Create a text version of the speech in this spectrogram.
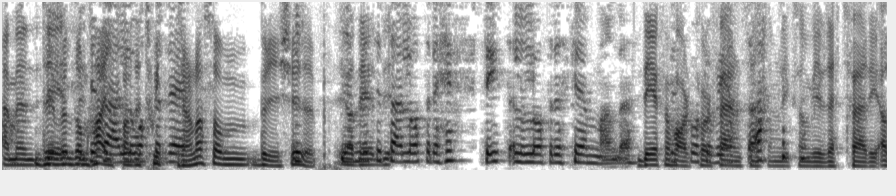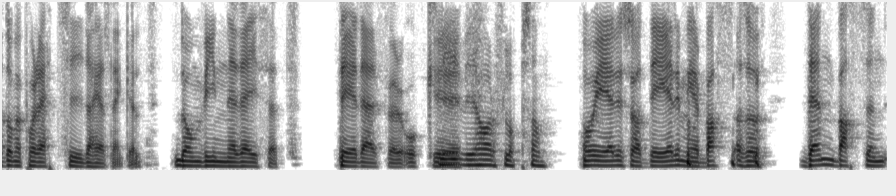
Ja, men det är väl de det är så här, hypade låter det- twittrarna som bryr sig typ. Ja, Ja, men det är det- typ det- så här, låter det häftigt eller låter det skrämmande? Det är för hardcore-fansen veta. som liksom vill rättfärdiga, att de är på rätt sida helt enkelt. De vinner racet. Det är därför och, Vi, eh, vi har flopsen. och är det så att det är det mer bass, alltså den bassen,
